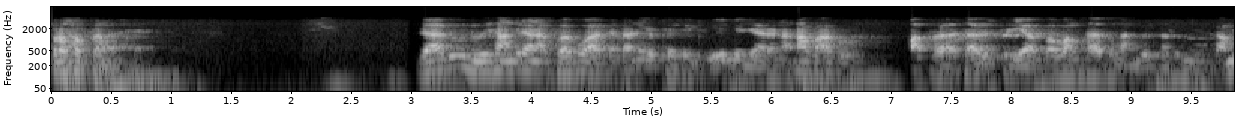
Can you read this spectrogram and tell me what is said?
kerosok banget. Lah aku duwe santri anak buahku ada kan ya berarti miliaran. Nah, apa aku? Pak Bahasa harus beli apa? Uang saya tuh nganggur satu. Kamu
